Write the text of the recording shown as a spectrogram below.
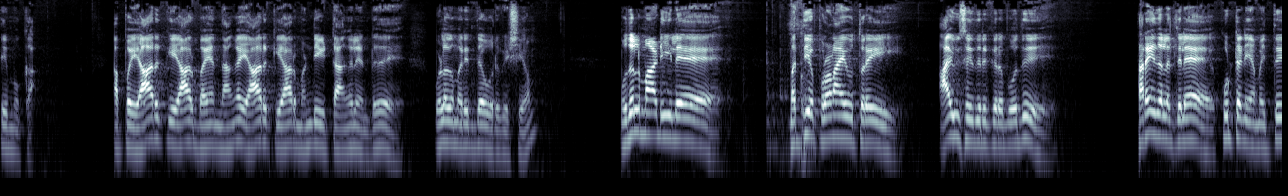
திமுக. அப்போ யாருக்கு யார் பயந்தாங்க யாருக்கு யார் மண்டியிட்டாங்க என்று உலகம் அறிந்த ஒரு விஷயம். முதல் மாடியிலே மத்திய புலனாய்வுத்துறை ஆய்வு செய்திருக்கிற போது தரைதளத்திலே கூட்டணி அமைத்து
